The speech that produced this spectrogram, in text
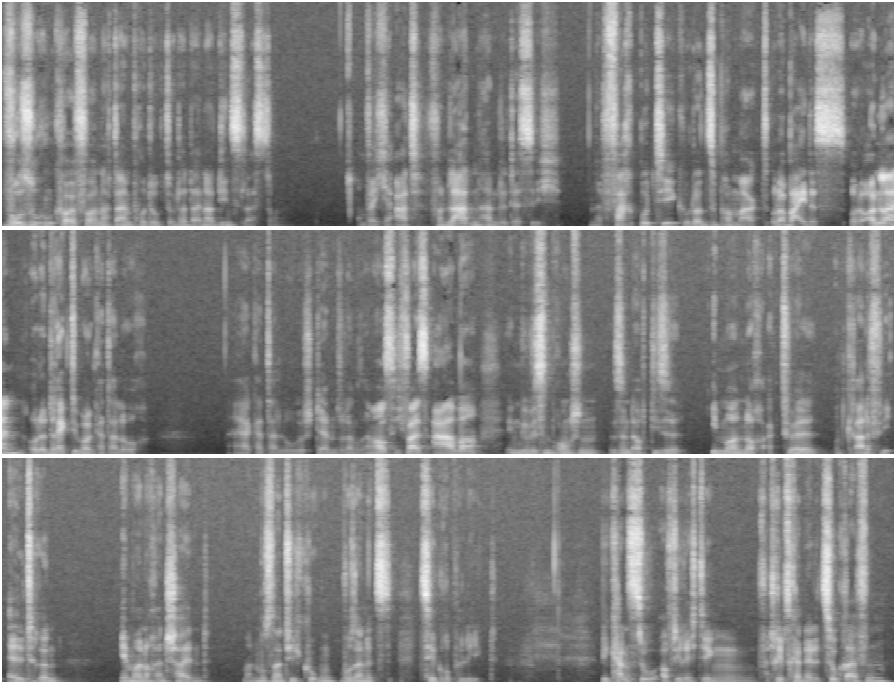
Wo suchen Käufer nach deinem Produkt oder deiner Dienstleistung? Um welche Art von Laden handelt es sich? Eine Fachboutique oder ein Supermarkt? Oder beides? Oder online oder direkt über einen Katalog? naja, Kataloge sterben so langsam aus. Ich weiß, aber in gewissen Branchen sind auch diese immer noch aktuell und gerade für die Älteren immer noch entscheidend. Man muss natürlich gucken, wo seine Zielgruppe liegt. Wie kannst du auf die richtigen Vertriebskanäle zugreifen?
